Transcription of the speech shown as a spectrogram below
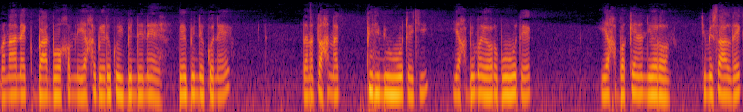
mën nekk baat boo xam ne yax bee da koy bind nee binde ko nee dana tax nag prix mi wuute ci yax bi ma yor bu wuuteeg yax ba keneen yoroon. ci misaal rek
